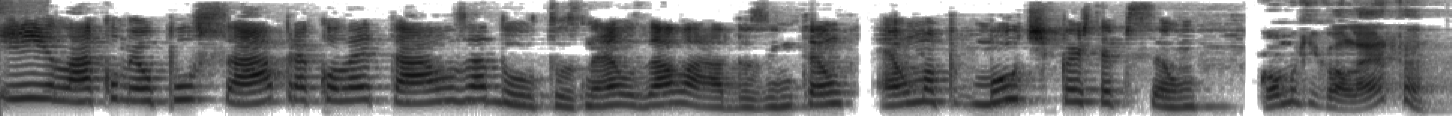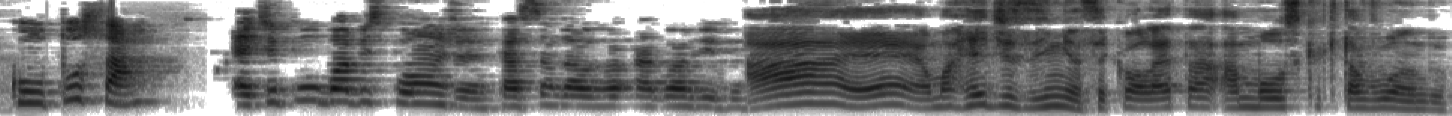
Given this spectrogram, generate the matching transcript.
e ir lá com o meu pulsar para coletar os adultos, né, os alados. Então é uma multipercepção. Como que coleta? Com o pulsar. É tipo o Bob Esponja caçando água-viva. Ah, é, é uma redezinha. Você coleta a mosca que tá voando.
